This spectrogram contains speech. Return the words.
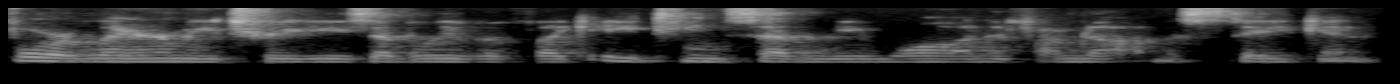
Fort Laramie treaties, I believe of like 1871, if I'm not mistaken.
